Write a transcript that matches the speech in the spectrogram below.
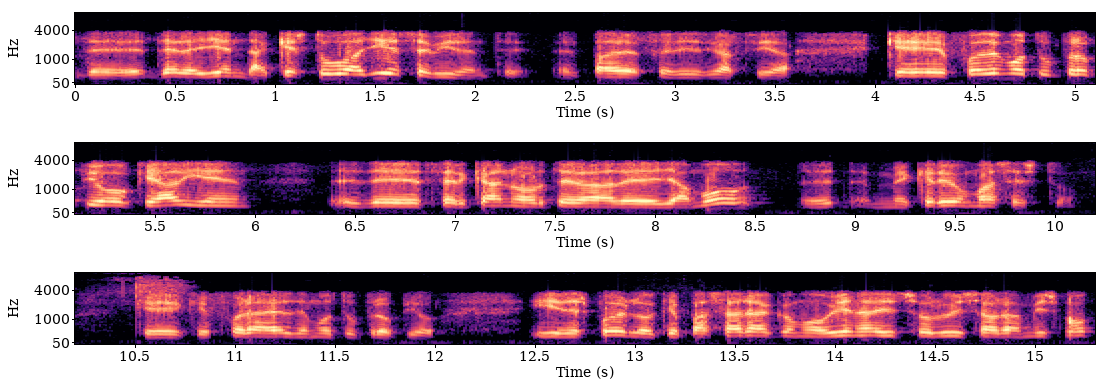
de, de leyenda que estuvo allí es evidente el padre Félix García que fue de motu propio que alguien de cercano Ortega le llamó, eh, me creo más esto, que, que, fuera él de motu propio. Y después lo que pasara, como bien ha dicho Luis ahora mismo,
